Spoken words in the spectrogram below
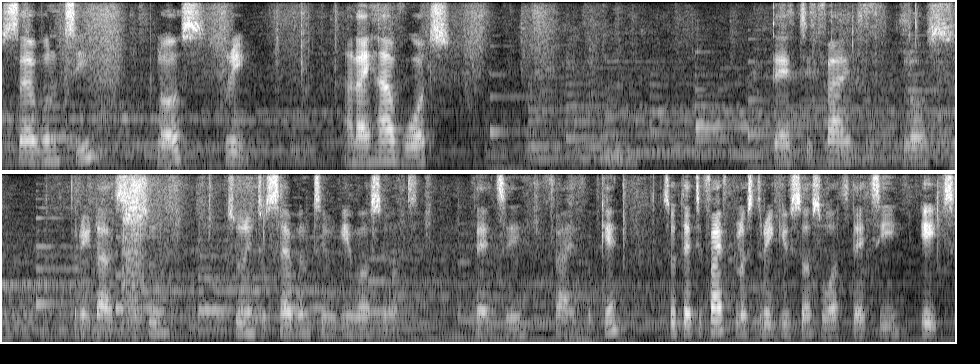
70 plus 3 and I have what? 35 plus 3 that's 2 2 into 70 will give us what? 35 okay? So 35 plus 3 gives us what? 38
